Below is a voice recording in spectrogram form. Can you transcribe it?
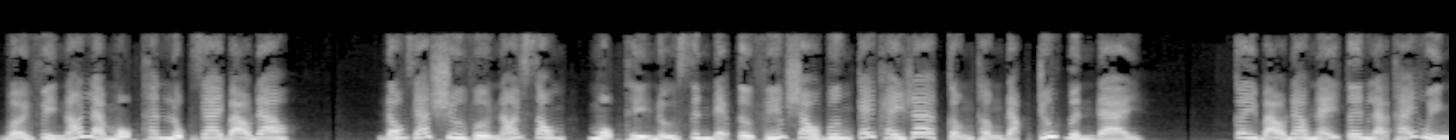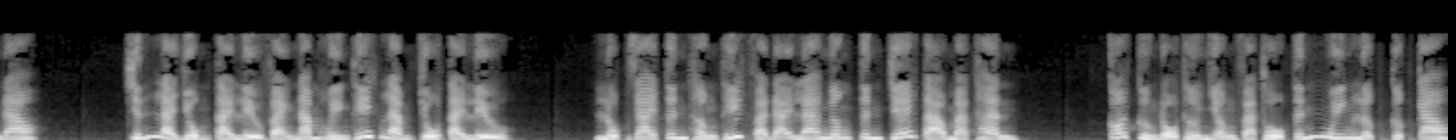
Bởi vì nó là một thanh lục giai bảo đao. Đấu giá sư vừa nói xong, một thị nữ xinh đẹp từ phía sau bưng cái khay ra cẩn thận đặt trước bình đài. Cây bảo đao này tên là Thái Huyền Đao chính là dùng tài liệu vạn năm huyền thiết làm chủ tài liệu. Lục giai tinh thần thiết và đại la ngân tinh chế tạo mà thành. Có cường độ thừa nhận và thuộc tính nguyên lực cực cao.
